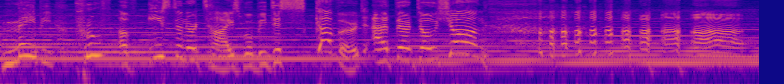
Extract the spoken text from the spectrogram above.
Maybe proof of Easterner ties will be discovered at their Dojang!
